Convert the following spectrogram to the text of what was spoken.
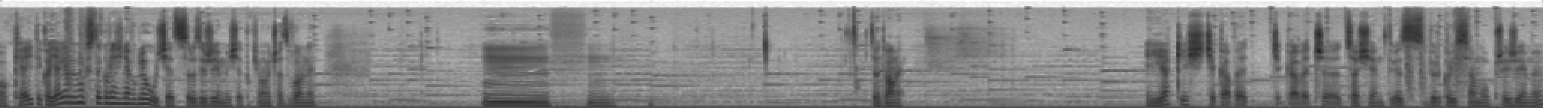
Okej, tylko jak ja bym mógł z tego więzienia w ogóle uciec? Rozejrzyjmy się, póki mamy czas wolny. Mm, hmm. Co my tu mamy? Jakieś ciekawe, ciekawe, czy co się... Tu jest biurko i samu, przejrzyjmy.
